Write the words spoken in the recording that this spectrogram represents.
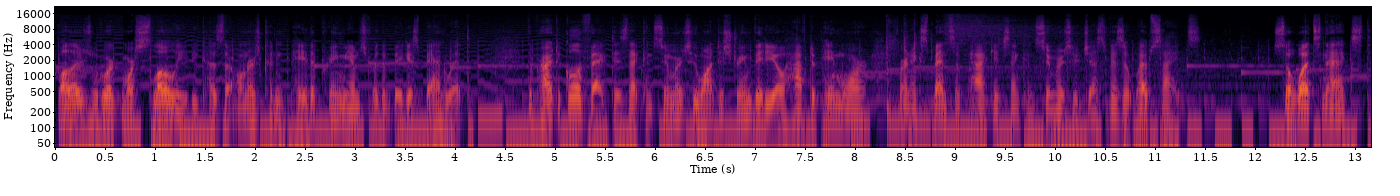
while others would work more slowly because their owners couldn't pay the premiums for the biggest bandwidth. The practical effect is that consumers who want to stream video have to pay more for an expensive package than consumers who just visit websites. So what's next?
